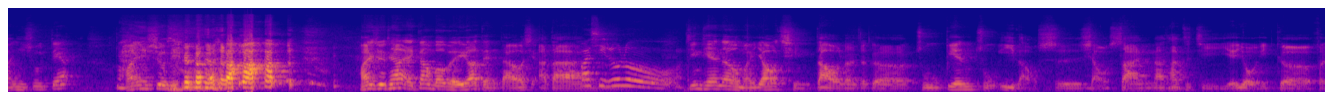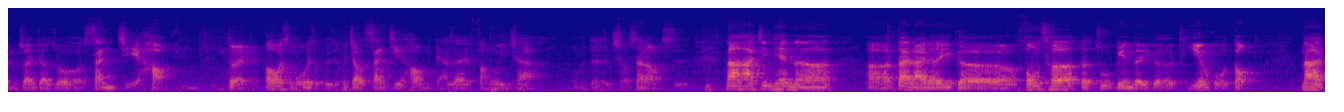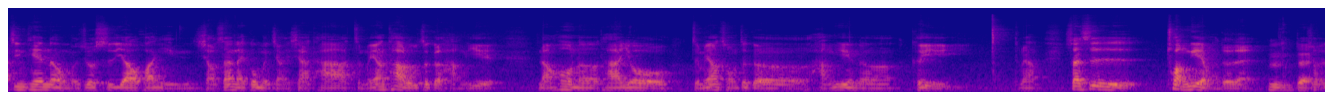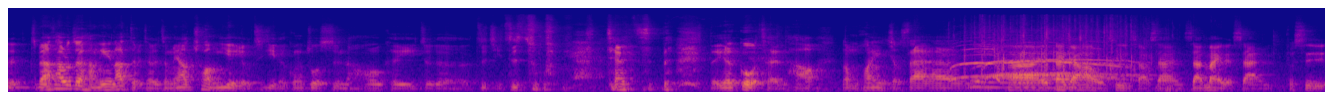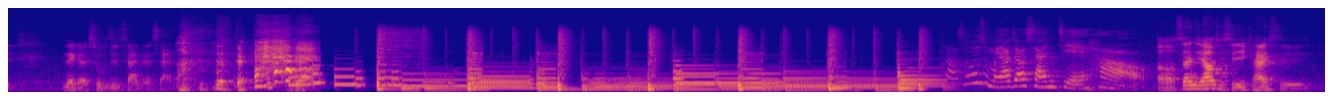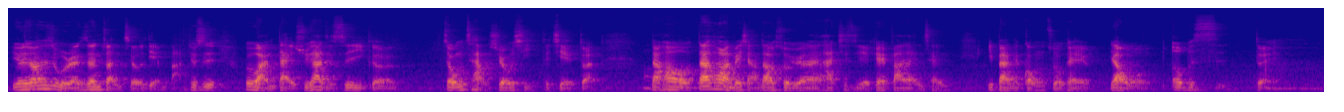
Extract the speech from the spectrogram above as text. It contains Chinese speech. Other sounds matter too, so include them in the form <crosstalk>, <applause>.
欢迎收听，<laughs> 欢迎收听，<laughs> 欢迎收听下杠无袂要电台，我是阿达，我是露露。今天呢，我们邀请到了这个竹编竹艺老师小山，那他自己也有一个粉砖叫做三节号，对，不知道为什么为什么会叫三节号，我们等下再访问一下我们的小山老师。那他今天呢，呃，带来了一个风车的竹编的一个体验活动。那今天呢，我们就是要欢迎小三来跟我们讲一下他怎么样踏入这个行业，然后呢，他又怎么样从这个行业呢，可以怎么样算是创业嘛，对不对？嗯，对。怎么样踏入这个行业？那怎怎怎么样创业，有自己的工作室，然后可以这个自给自足 <laughs> 这样子的的一个过程。好，那我们欢迎小三。嗨，大家好，我是小三，山脉的山，不是那个数字三的三。<laughs> 对。叫三节号。呃，三节号其实一开始有点像是我人生转折点吧，就是会玩代序，它只是一个中场休息的阶段。然后，但后来没想到说，原来它其实也可以发展成一般的工作，可以让我饿不死。对。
